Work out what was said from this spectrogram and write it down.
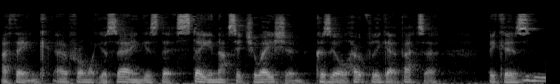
I think, uh, from what you're saying, is that stay in that situation because it'll hopefully get better, because mm-hmm.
